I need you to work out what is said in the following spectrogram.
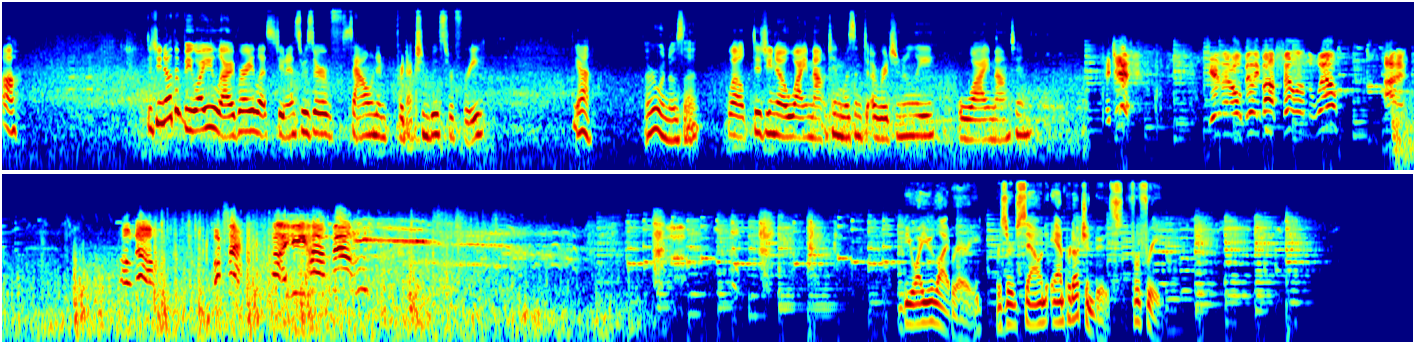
Huh. Did you know the BYU library lets students reserve sound and production booths for free? Yeah, everyone knows that. Well, did you know Y Mountain wasn't originally Y Mountain? Hey, Jed, you hear that old Billy Bob fella in the well? I. Oh no! What's that? Ah, Yeehaw Mountain! BYU Library. Reserve sound and production booths for free.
